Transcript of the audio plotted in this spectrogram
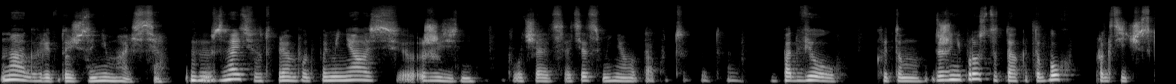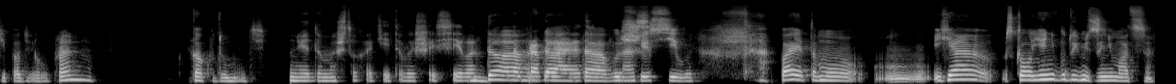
На, говорит, дочь, занимайся. Угу. Знаете, вот прям вот поменялась жизнь, получается. Отец меня вот так вот подвел к этому. Даже не просто так, это Бог практически подвел, правильно? Как вы думаете? Ну, я думаю, что какие-то высшие силы да, направляют. Да, да, высшие нас. силы. Поэтому я сказала, я не буду ими заниматься.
